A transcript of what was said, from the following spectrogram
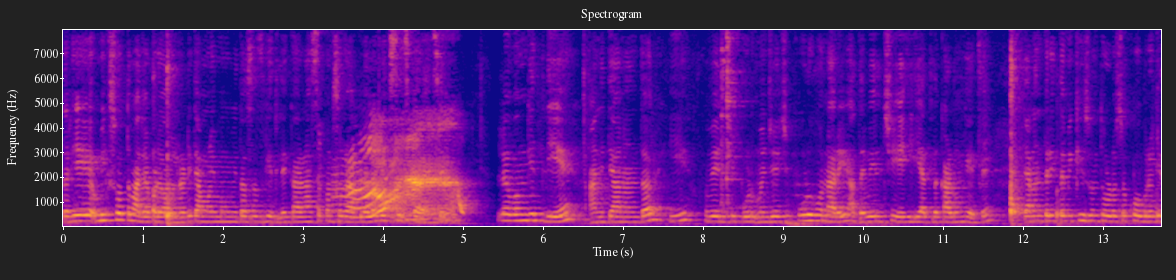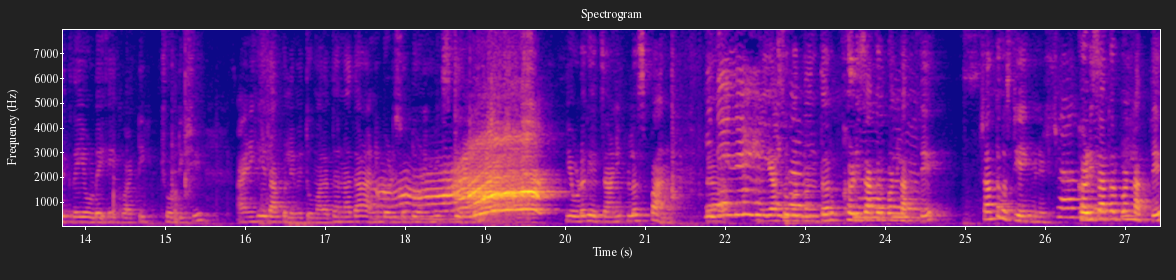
तर हे मिक्स होतं माझ्याकडे ऑलरेडी त्यामुळे मग मी तसंच घेतले. कारण असं पण सगळं आपल्याला मिक्सच करायचं लवंग घेतली आहे आणि त्यानंतर ही वेलची पूड म्हणजे याची पूड होणार आहे आता वेलची आहे ही यातलं काढून घ्यायचं आहे त्यानंतर इथं मी खिसून थोडंसं खोबरं घेतलं एवढं एक वाटी छोटीशी. आणि हे दाखवले मी तुम्हाला धनादाळ आणि बडीसोप दोन्ही मिक्स घेतले एवढं घ्यायचं आणि प्लस पानं. यासोबत नंतर खडी साखर पण लागते. शांत बसती एक मिनिट. खडी साखर पण लागते.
